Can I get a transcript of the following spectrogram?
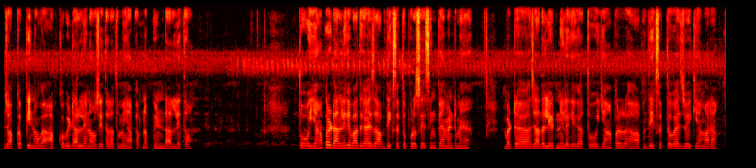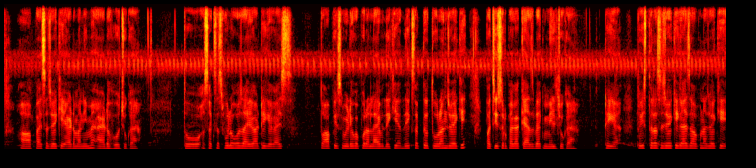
जो आपका पिन होगा, आपको भी डाल लेना उसी तरह। तो मैं यहाँ पर अपना पिन डाल लेता हूँ। तो यहाँ पर डालने के बाद गाइज़ आप देख सकते हो प्रोसेसिंग पेमेंट में है बट ज़्यादा लेट नहीं लगेगा। तो यहाँ पर आप देख सकते हो गाइज़ जो है कि हमारा पैसा जो है कि ऐड मनी में ऐड हो चुका है। तो सक्सेसफुल हो जाएगा, ठीक है गाइज़ तो आप इस वीडियो को पूरा लाइव देखिए। देख सकते हो तुरंत जो है कि पच्चीस रुपये का कैशबैक मिल चुका है, ठीक है? तो इस तरह से जो है कि गाइज़ आप अपना जो है कि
